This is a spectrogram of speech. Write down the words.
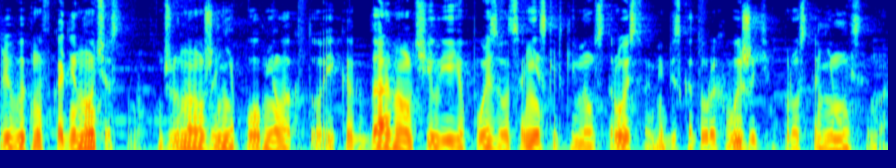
Привыкнув к одиночеству, Джуна уже не помнила, кто и когда научил ее пользоваться несколькими устройствами, без которых выжить просто немыслимо.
